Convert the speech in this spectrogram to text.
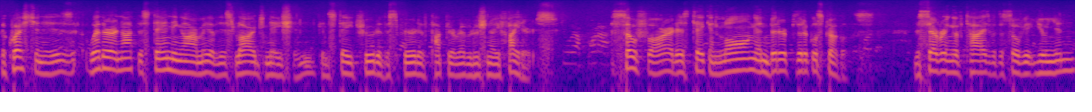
The question is whether or not the standing army of this large nation can stay true to the spirit of popular revolutionary fighters. So far, it has taken long and bitter political struggles, the severing of ties with the Soviet Union,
